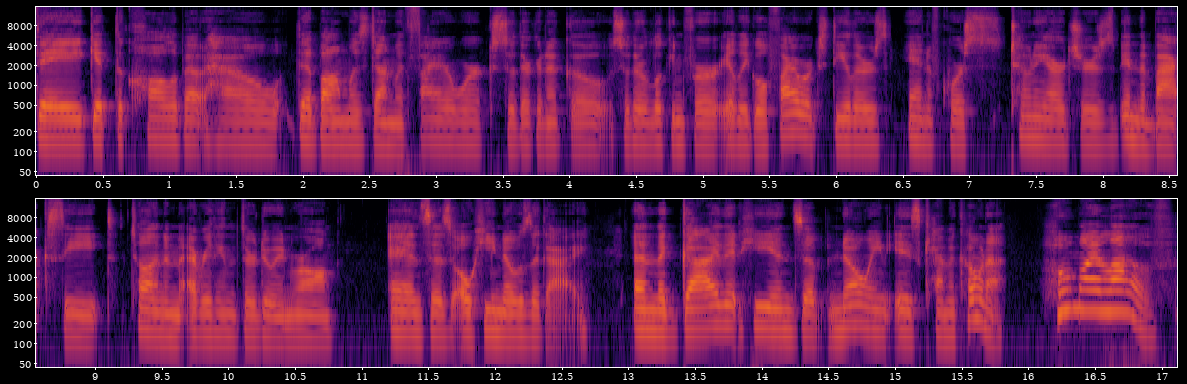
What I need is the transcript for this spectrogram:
they get the call about how the bomb was done with fireworks so they're going to go so they're looking for illegal fireworks dealers and of course tony archer's in the back seat telling him everything that they're doing wrong and says oh he knows a guy and the guy that he ends up knowing is Kamekona, whom I love.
